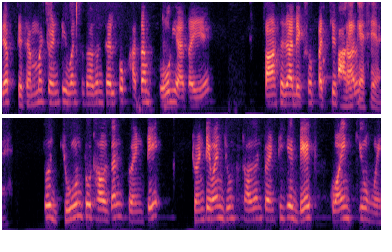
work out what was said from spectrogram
जब दिसंबर 21 2012 को खत्म हो गया था ये 5125 साल कैसे आए? तो जून 2020 21 जून 2020 की डेट कॉइन क्यों हुई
